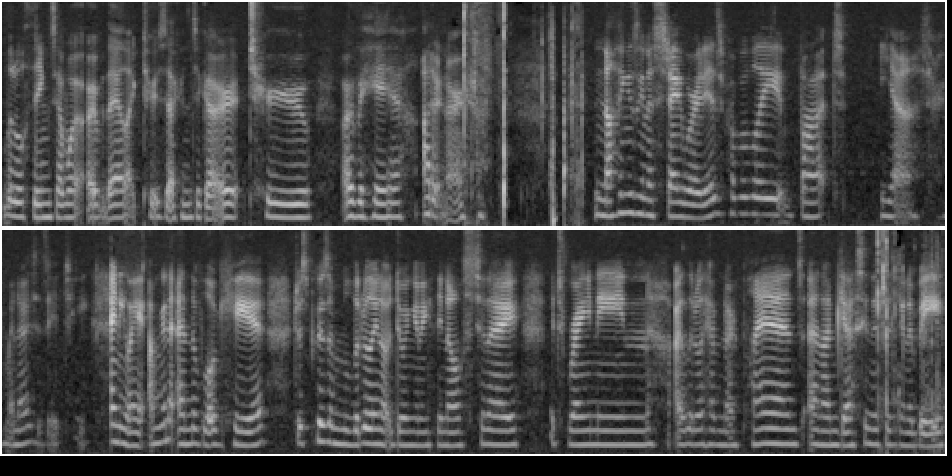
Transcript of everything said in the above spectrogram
little things that were over there like two seconds ago to over here. I don't know. Nothing is going to stay where it is probably, but yeah sorry my nose is itchy. Anyway i'm gonna end the vlog here just because i'm literally not doing anything else today. It's raining i literally have no plans and i'm guessing this is gonna be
